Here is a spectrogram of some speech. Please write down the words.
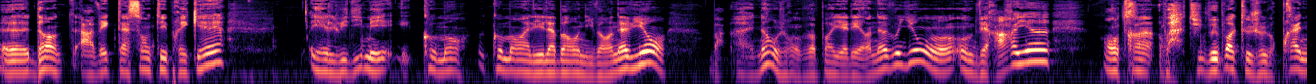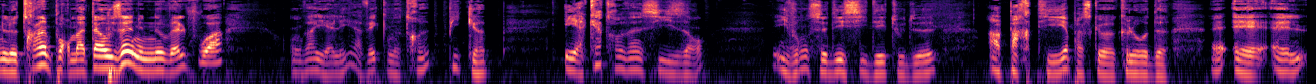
euh, dans, avec ta santé précaire? Et elle lui dit, mais comment, comment aller là-bas? On y va en avion bah, euh, non, on ne va pas y aller en avion, on, on ne verra rien. En train, bah, tu ne veux pas que je prenne le train pour Mauthausen une nouvelle fois? On va y aller avec notre pick-up. Et à 86 ans, ils vont se décider tous deux à partir parce que Claude, elle, elle- elle-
